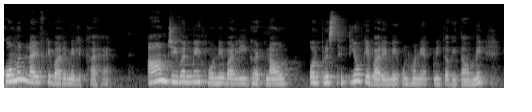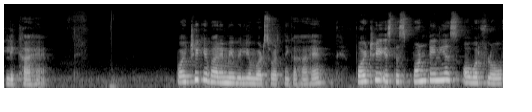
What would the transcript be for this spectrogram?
कॉमन लाइफ के बारे में लिखा है। आम जीवन में होने वाली घटनाओं और परिस्थितियों के बारे में उन्होंने अपनी कविताओं में लिखा है। पोइट्री के बारे में विलियम वर्ड्सवर्थ ने कहा है poetry is the spontaneous overflow of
